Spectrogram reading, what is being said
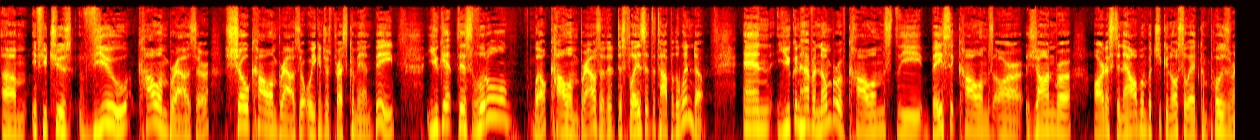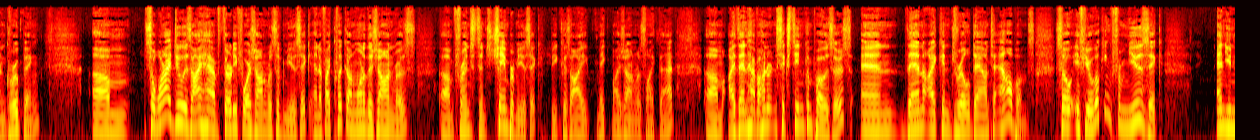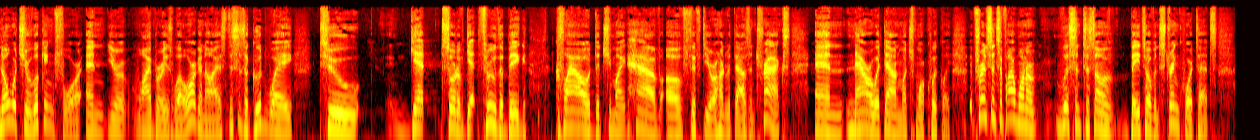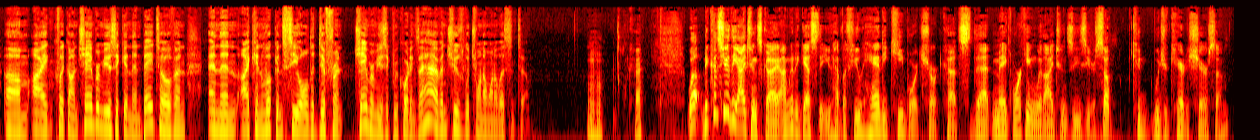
Um, if you choose View Column Browser, Show Column Browser, or you can just press Command B, you get this little well, column browser that displays at the top of the window. And you can have a number of columns. The basic columns are genre, artist, and album, but you can also add composer and grouping. Um, so what I do is I have 34 genres of music, and if I click on one of the genres, um, for instance, chamber music, because I make my genres like that, um, I then have 116 composers, and then I can drill down to albums. So if you're looking for music, and you know what you're looking for and your library is well organized, this is a good way to get sort of get through the big cloud that you might have of 50 or 100,000 tracks and narrow it down much more quickly. For instance, if I want to listen to some of Beethoven string quartets, um, I click on chamber music and then Beethoven, and then I can look and see all the different chamber music recordings I have and choose which one I want to listen to. Mm-hmm. Okay. Well, because you're the iTunes guy, I'm going to guess that you have a few handy keyboard shortcuts that make working with iTunes easier. So, could would you care to share some?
